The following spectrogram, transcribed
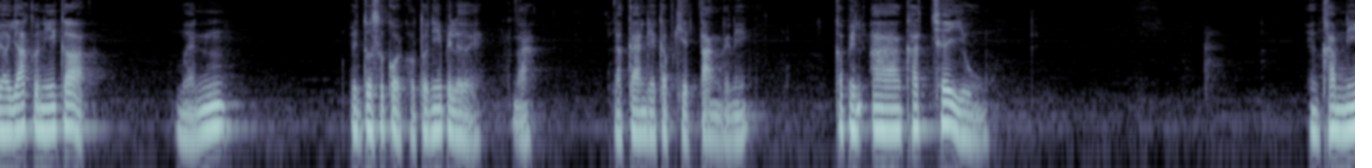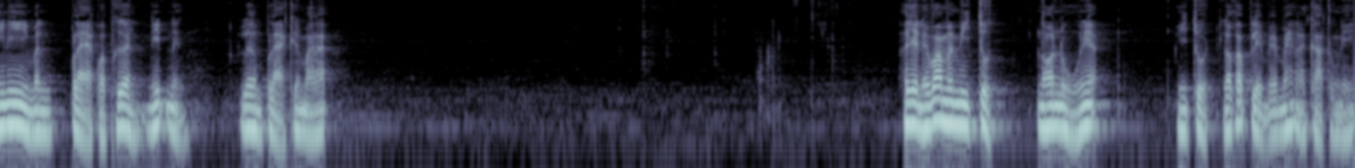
ยอยักษ์ตัวนี้ก็เหมือนเป็นตัวสะกดของตัวนี้ไปเลยนะหลักการเดียวกับเขียนตังตัวนี้ ก็เป็นอาคัตเชยยุงอย่างคำนี้นี่มันแปลกกว่าเพื่อนนิดหนึ่ง เริ่มแปลกขึ้นมาแล้วเราเห็นได้ว่ามันมีจุดนอนหนูเนี่ย มีจุดแล้วก็เปลี่ยนไปแม่นอากาศตรงนี้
